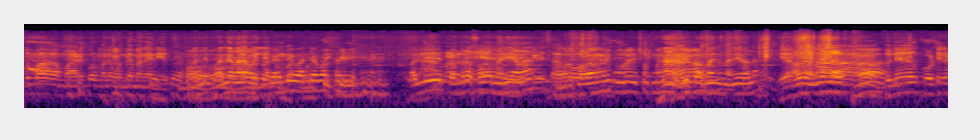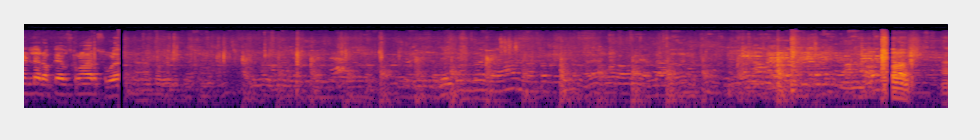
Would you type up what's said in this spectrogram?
ತುಂಬಾ ಮಾಣಿಕೋರ್ ಮನೆ ಒಂದೇ ಮನೆ ನೀರು ಒಂದೇ ಮನೆ ಬರ್ತದೆ. ಅಲ್ಲಿ ಪಂದ್ರ ಸೋಳ ಮನಿ ಅವ ಪೂರ ಇಪ್ಪತ್ತು ಮಂದಿ ಹಾ, ಇಪ್ಪತ್ತು ಮಂದಿ ಮನಿ ಅವಲ್ಲ ದುನಿಯಾದ ಕೋಟಿ ಗಂಟ್ಲೆ ರೊಕ್ಕ ಎಬ್ಸ್ಕೊಂಡ್ರ ಸುಳ್ಳ ಹಾ ಹಾ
